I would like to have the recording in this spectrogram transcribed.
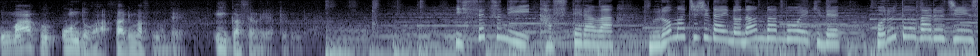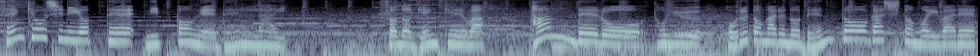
うまく温度が伝わりますのでいいカステラが焼けるんです一説にカステラは室町時代の南蛮貿易でポルトガル人宣教師によって日本へ伝来。その原型はパンデローというポルトガルの伝統菓子とも言われ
